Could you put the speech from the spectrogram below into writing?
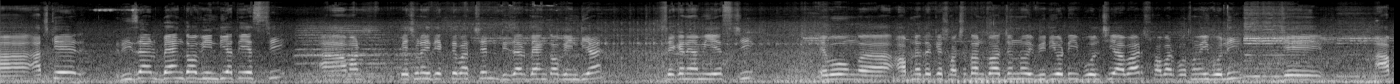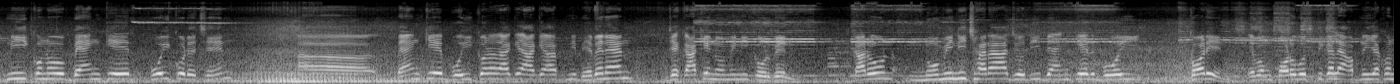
আহ, আজকে রিজার্ভ ব্যাঙ্ক অফ ইন্ডিয়াতে এসছি। আমার পেছনেই দেখতে পাচ্ছেন রিজার্ভ ব্যাঙ্ক অফ ইন্ডিয়া সেখানে আমি এসছি এবং আপনাদেরকে সচেতন করার জন্য ওই ভিডিওটি বলছি আবার, সবার প্রথমেই বলি যে আপনি কোনো ব্যাংকের বই করেছেন ব্যাংকে বই করার আগে আগে আপনি ভেবে নেন যে কাকে নমিনি করবেন। কারণ নমিনি ছাড়া যদি ব্যাংকের বই করেন এবং পরবর্তীকালে আপনি যখন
